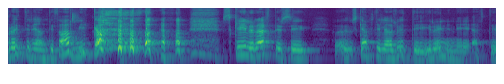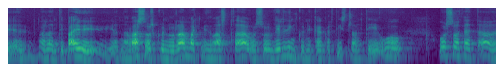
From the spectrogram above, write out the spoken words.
brautirhjandi þar líka. Skilur eftir sig eh, skemmtilega hluti í rauninni eftir varðandi bæði hérna, vassorkun og rafmagnið og allt það og svo virðingunni gagvart Íslandi og, og svo þetta að,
